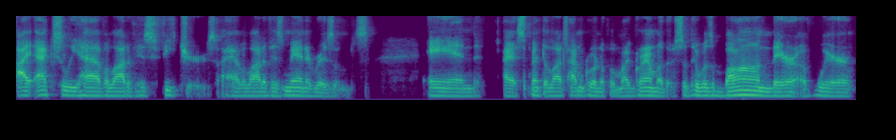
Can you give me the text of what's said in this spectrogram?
I actually have a lot of his features. I have a lot of his mannerisms. And I spent a lot of time growing up with my grandmother. So there was a bond there of where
